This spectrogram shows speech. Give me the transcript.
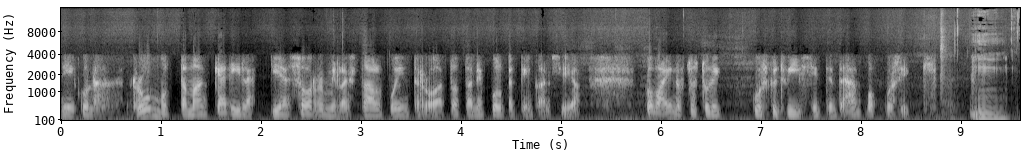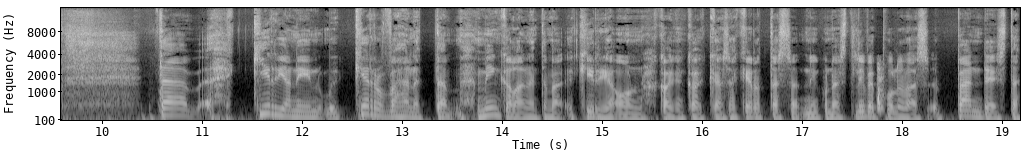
niin kuin rummuttamaan kädiläkkiä sormilla sitä alkuintroa tota, niin pulpetin kanssa. Ja kova innostus tuli 65 sitten tähän popmusiikkiin. Mm. Tämä kirja, niin kerro vähän, että minkälainen tämä kirja on kaiken kaikkiaan. Sä kerrot tässä niin kuin näistä liverpoolilaisbändeistä,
